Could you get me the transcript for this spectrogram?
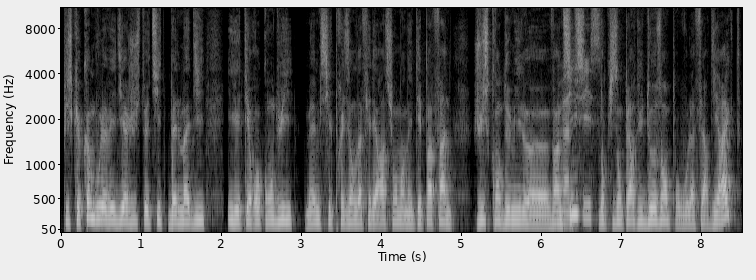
puisque comme vous l'avez dit à juste titre, Belmadi, il était reconduit, même si le président de la fédération n'en était pas fan, jusqu'en 2026. 26. Donc ils ont perdu deux ans pour vous la faire direct.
